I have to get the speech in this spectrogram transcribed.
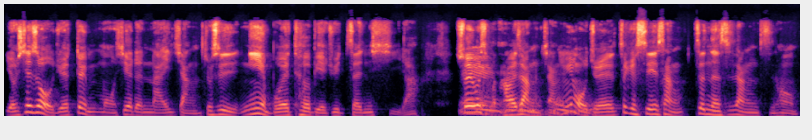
有些时候，我觉得对某些人来讲，就是你也不会特别去珍惜啊。所以为什么他会这样讲？因为我觉得这个世界上真的是这样子哦，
